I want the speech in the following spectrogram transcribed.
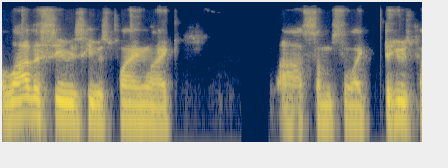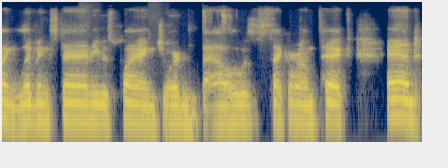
a lot of the series, he was playing like uh, some so like he was playing Livingston, he was playing Jordan Bell, who was a second round pick, and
